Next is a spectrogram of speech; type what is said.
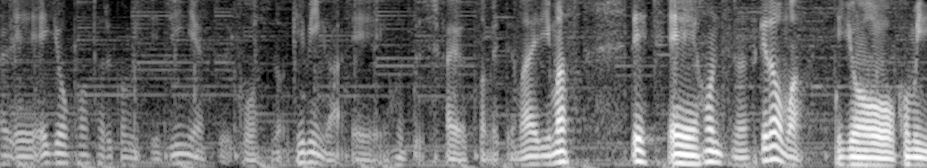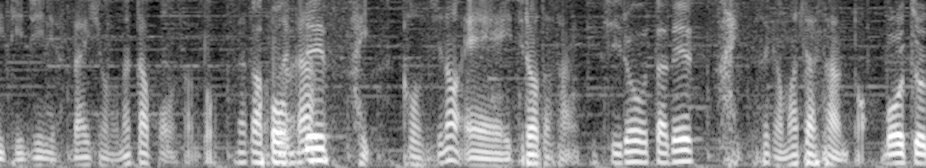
はい。えー営業コンサルコミュニティジーニアス講師のケビンが、えー本日司会を務めてまいります。で、えー本日なんですけど、まあ、営業コミュニティジーニアス代表の中ポンさんと中ポンです。はい、講師の、えー、一郎太さん。一郎太です。はい、それからまちゃさんと。マーチャ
